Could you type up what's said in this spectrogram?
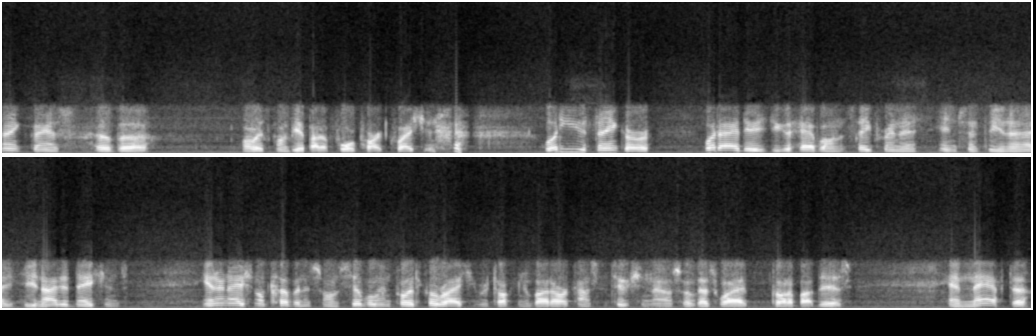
think, Vance, of, uh, well, it's going to be about a four-part question. what do you think, or what ideas do you have on, say, for instance, the United, the United Nations international covenants on civil and political rights? You were talking about our Constitution now, so that's why I thought about this and NAFTA,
